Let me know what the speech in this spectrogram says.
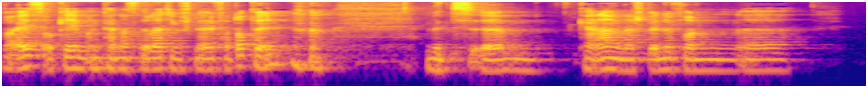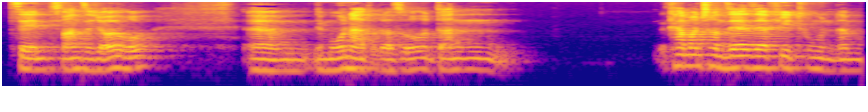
weiß, okay, man kann das relativ schnell verdoppeln mit, ähm, keine Ahnung, einer Spende von äh, 10, 20 Euro ähm, im Monat oder so, dann kann man schon sehr, sehr viel tun. Ähm,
